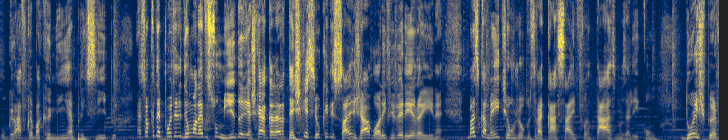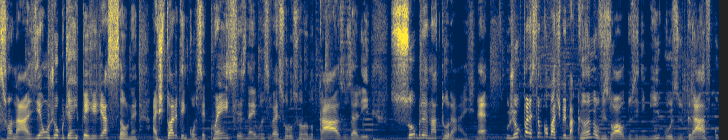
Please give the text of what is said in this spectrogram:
o gráfico é bacaninha a princípio. É só que depois ele deu uma leve sumida e acho que a galera até esqueceu que ele sai já agora em fevereiro aí, né? Basicamente é um jogo que você vai caçar em fantasmas ali com dois personagens e é um jogo de RPG de ação, né? A história tem consequências, né? E você vai solucionando casos ali sobrenaturais, né? O jogo parece ter um combate bem bacana, o visual dos inimigos, o gráfico,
